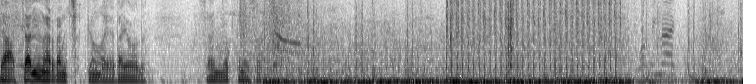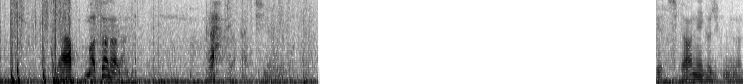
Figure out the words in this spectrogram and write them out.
Ya sen nereden çıktın be dayıoğlu? Sen yoktun hesapta. Yapmasana lan. Heh kişi yanıyor. Silah niye gözükmüyor lan?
